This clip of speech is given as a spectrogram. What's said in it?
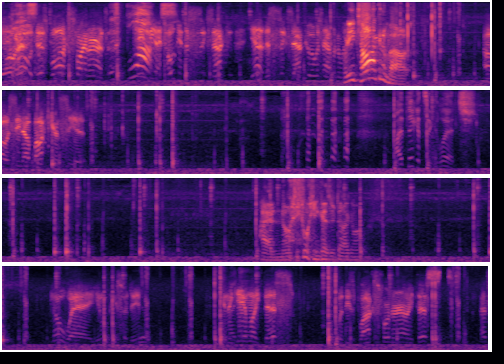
Oh, Clark. this block's fine arts. There's Casey, blocks. I told you this is exactly. Yeah, this is exactly what was happening. What are you talking about? Oh, see now Bach can't see it. I think it's a glitch. I have no idea what you guys are talking about. No way. You don't think so, do you? In a game like this, with these blocks floating around like this, that's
